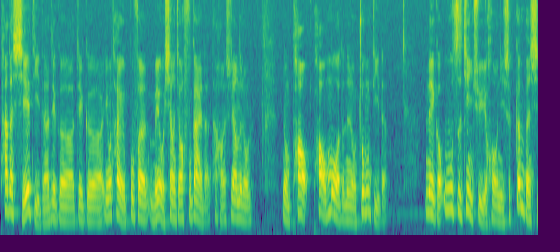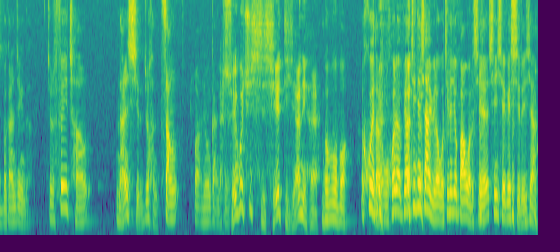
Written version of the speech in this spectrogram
它的鞋底的这个这个，因为它有一部分没有橡胶覆盖的，它好像是像那种那种泡泡沫的那种中底的，那个污渍进去以后，你是根本洗不干净的，就是非常难洗的，就很脏啊那种感觉。谁会去洗鞋底啊？你还不不不。会的，我回来不要今天下雨了，我今天就把我的鞋新鞋给洗了一下，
